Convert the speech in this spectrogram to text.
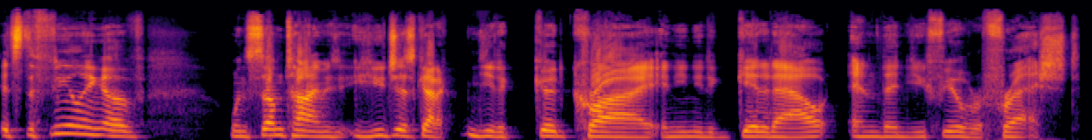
it's the feeling of when sometimes you just gotta need a good cry and you need to get it out, and then you feel refreshed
